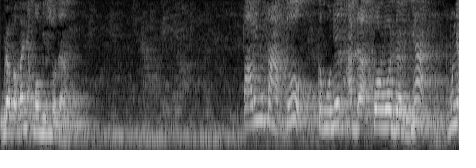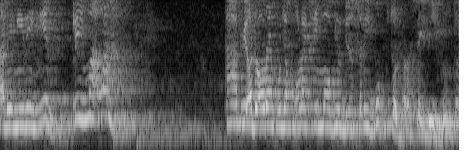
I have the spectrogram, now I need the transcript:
berapa banyak mobil saudara? Paling satu, kemudian ada forwardernya, kemudian ada yang ngiringin, lima lah. Tapi ada orang yang punya koleksi mobil bisa seribu, saudara saya bingung tuh.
